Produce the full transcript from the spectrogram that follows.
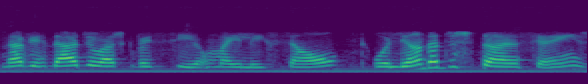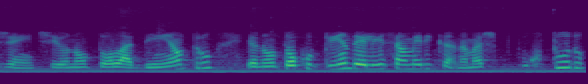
Na verdade, eu acho que vai ser uma eleição olhando a distância, hein, gente? Eu não estou lá dentro, eu não estou cobrindo a eleição americana, mas por tudo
